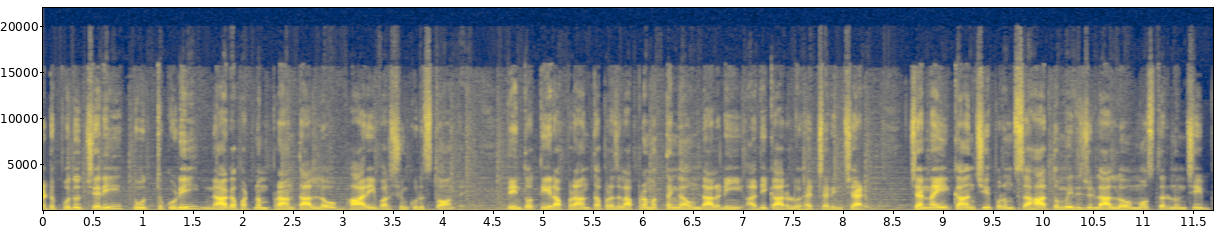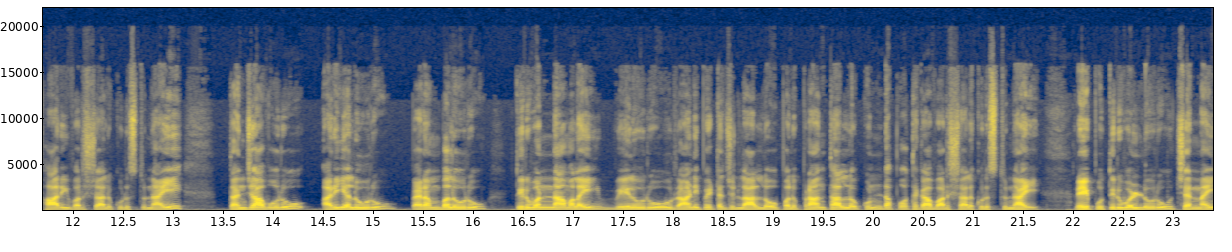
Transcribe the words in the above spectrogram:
అటు పుదుచ్చేరి తూత్తుకుడి నాగపట్నం ప్రాంతాల్లో భారీ వర్షం కురుస్తోంది. దీంతో తీర ప్రాంత ప్రజలు అప్రమత్తంగా ఉండాలని అధికారులు హెచ్చరించారు. చెన్నై కాంచీపురం సహా తొమ్మిది జిల్లాల్లో మోస్తరు నుంచి భారీ వర్షాలు కురుస్తున్నాయి. తంజావూరు అరియలూరు పెరంబలూరు తిరువన్నామలై వేలూరు రాణిపేట జిల్లాల్లో పలు ప్రాంతాల్లో కుండపోతగా వర్షాలు కురుస్తున్నాయి. రేపు తిరువళ్ళూరు చెన్నై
